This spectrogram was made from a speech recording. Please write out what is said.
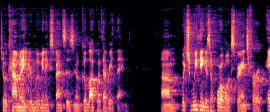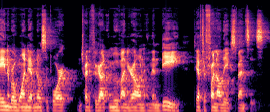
to accommodate your moving expenses. You know, good luck with everything. Um, which we think is a horrible experience for a number one to have no support and try to figure out a move on your own, and then b to have to front all the expenses.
